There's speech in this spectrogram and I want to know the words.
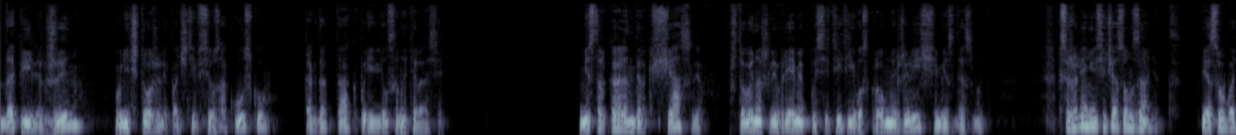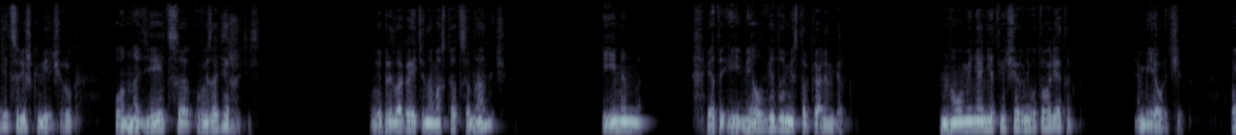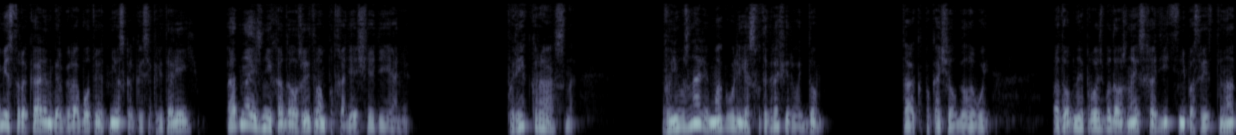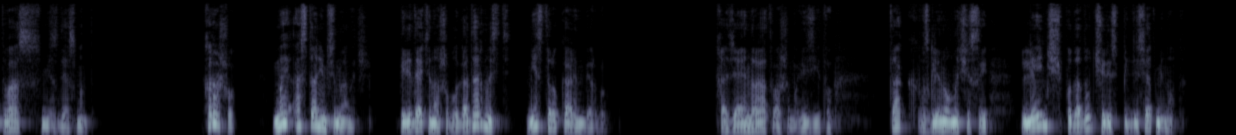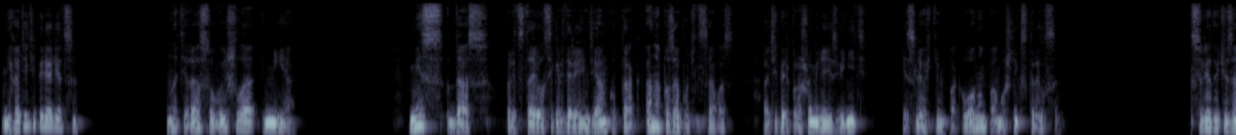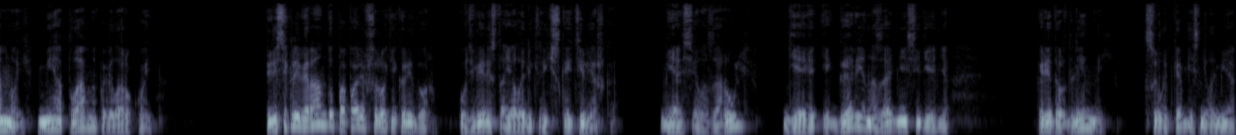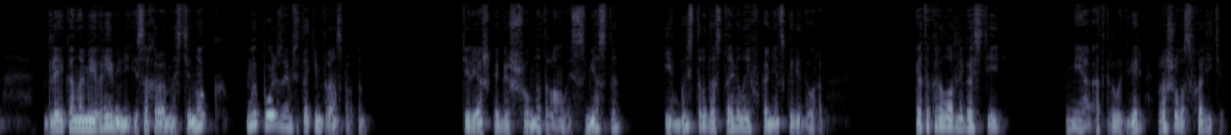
Допили джин, уничтожили почти всю закуску, когда так появился на террасе. «Мистер Калленберг счастлив, что вы нашли время посетить его скромное жилище, мисс Десмонд. К сожалению, сейчас он занят и освободится лишь к вечеру. Он надеется, вы задержитесь». «Вы предлагаете нам остаться на ночь?» «Именно. Это и имел в виду мистер Калленберг». «Но у меня нет вечернего туалета». «Мелочи. У мистера Калленберга работают несколько секретарей. Одна из них одолжит вам подходящее одеяние». Прекрасно. Вы не узнали, могу ли я сфотографировать дом? Так покачал головой. Подобная просьба должна исходить непосредственно от вас, мисс Десмонд. Хорошо. Мы останемся на ночь. Передайте нашу благодарность мистеру Калленбергу. Хозяин рад вашему визиту. Так взглянул на часы. Ленч подадут через пятьдесят минут. Не хотите переодеться? На террасу вышла Мия. «Мисс Дас», — представил секретаря индианку так, — «она позаботится о вас. А теперь прошу меня извинить». И с легким поклоном помощник скрылся. «Следуйте за мной». Мия плавно повела рукой. Пересекли веранду, попали в широкий коридор. У двери стояла электрическая тележка. Мия села за руль, Гея и Гэри на заднее сиденье. «Коридор длинный», — с улыбкой объяснила Мия. «Для экономии времени и сохранности ног мы пользуемся таким транспортом. Тележка бесшумно тронулась с места и быстро доставила их в конец коридора. Это крыло для гостей. Мия открыла дверь. Прошу вас, входите.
